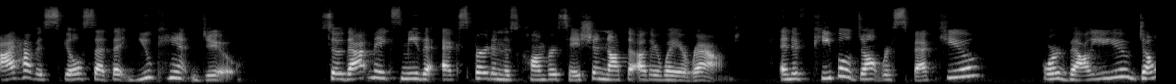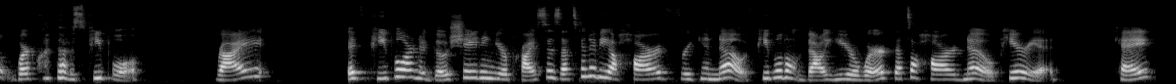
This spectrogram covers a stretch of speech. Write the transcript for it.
I have a skill set that you can't do. So that makes me the expert in this conversation, not the other way around. And if people don't respect you or value you, don't work with those people, right? If people are negotiating your prices, that's going to be a hard freaking no. If people don't value your work, that's a hard no, period. Okay?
